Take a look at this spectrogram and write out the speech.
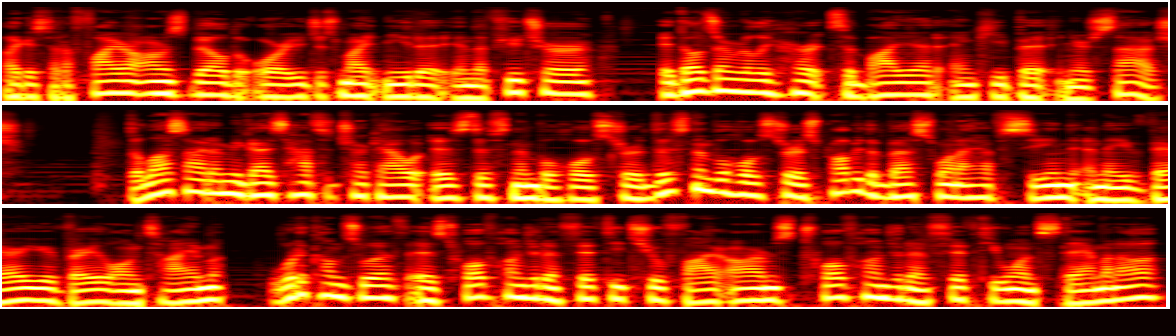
like I said, a firearms build or you just might need it in the future. It doesn't really hurt to buy it and keep it in your stash. The last item you guys have to check out is this nimble holster. This nimble holster is probably the best one I have seen in a very very long time. What it comes with is 1252 firearms, 1251 stamina,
